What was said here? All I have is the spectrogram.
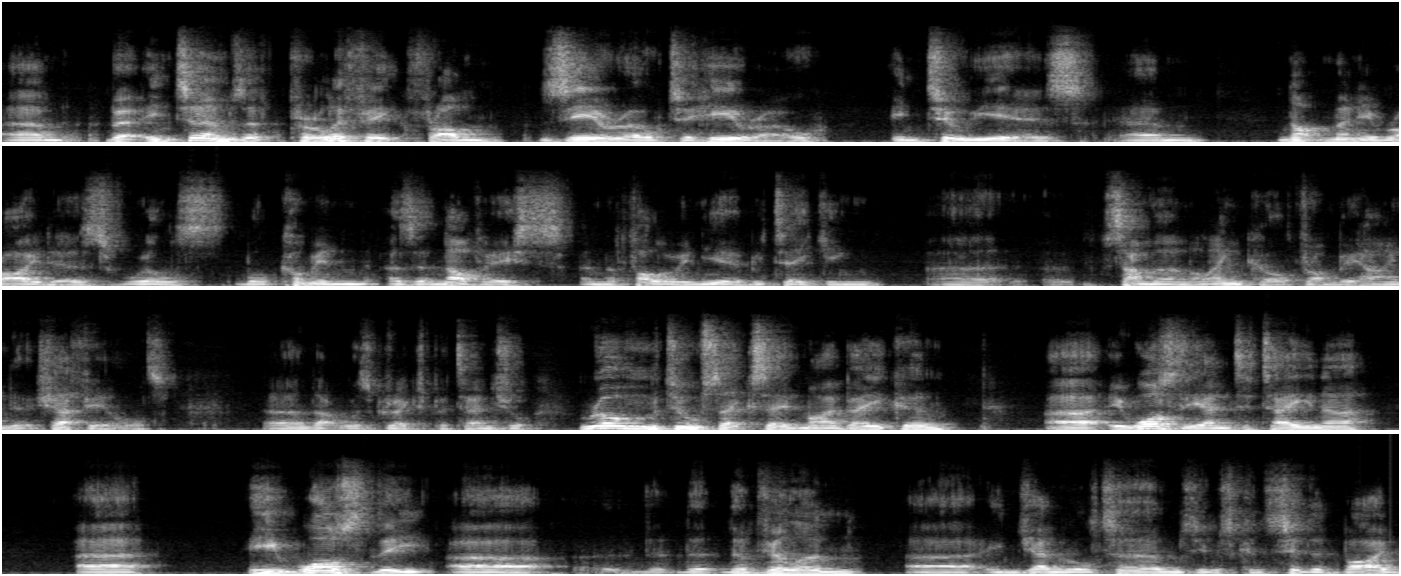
Um, but in terms of prolific from zero to hero in two years, um, not many riders will will come in as a novice and the following year be taking uh, Sam Ermolenko from behind at Sheffield. Uh, that was Greg's potential. Roman Matusek saved my bacon. Uh, he was the entertainer. Uh, he was the, uh, the, the, the villain uh, in general terms. He was considered by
